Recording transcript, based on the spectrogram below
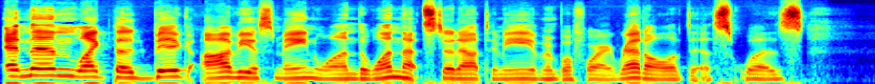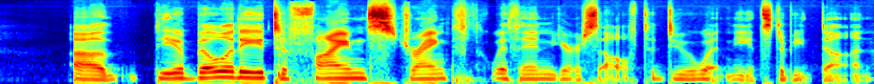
And then, like, the big obvious main one, the one that stood out to me even before I read all of this was uh, the ability to find strength within yourself to do what needs to be done.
